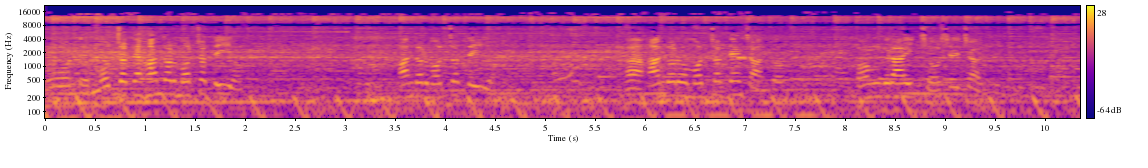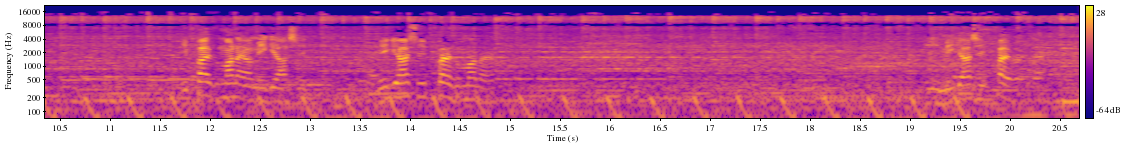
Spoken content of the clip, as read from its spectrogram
こうで持っちゃってハンドル持っちゃっていいよ。ハンドル持っちゃっていいよ。あハンドルを持っちゃってちゃんと。こんぐらい位置教えちゃう。いっぱい踏まないよ右足。右足いっぱい踏まない？右足いっぱい踏んで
